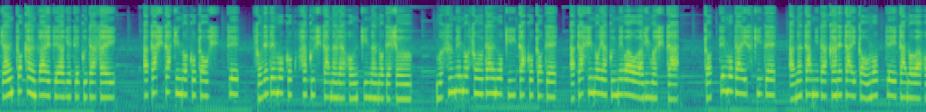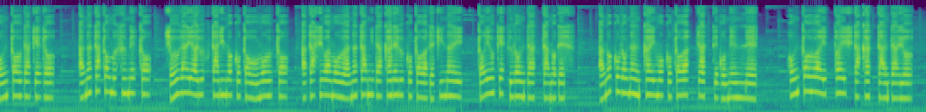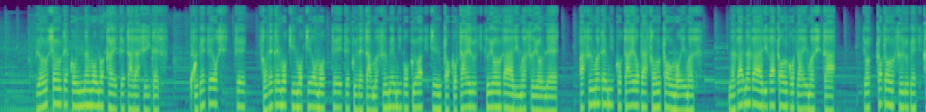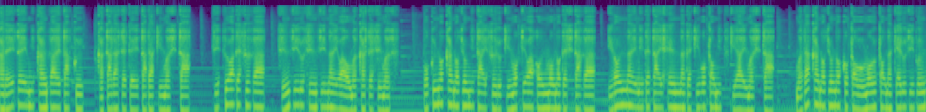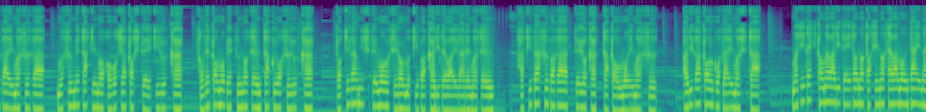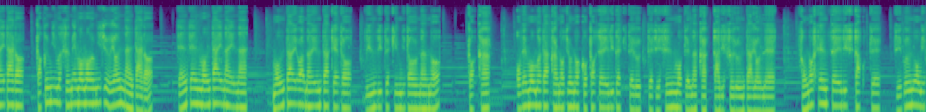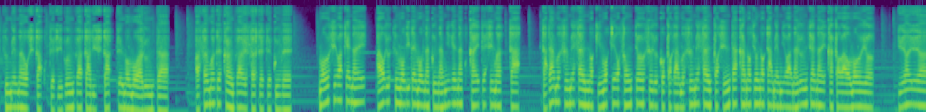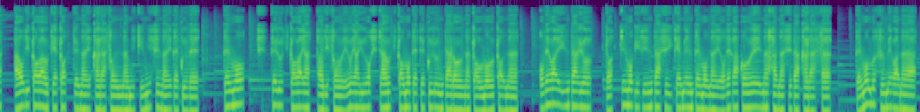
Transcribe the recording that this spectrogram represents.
ちゃんと考えてあげてください。私たちのことを知って、それでも告白したなら本気なのでしょう。娘の相談を聞いたことで、私の役目は終わりました。とっても大好きで、あなたに抱かれたいと思っていたのは本当だけど、あなたと娘と、将来ある二人のことを思うと、私はもうあなたに抱かれることはできない、という結論だったのです。あの頃何回も断っちゃってごめんね。本当はいっぱいしたかったんだよ。病床でこんなもの書いてたらしいです。すべてを知って、それでも気持ちを持っていてくれた娘に僕はきちんと答える必要がありますよね。明日までに答えを出そうと思います。長々ありがとうございました。ちょっとどうするべきか冷静に考えたく、語らせていただきました。実はですが、信じる信じないはお任せします。僕の彼女に対する気持ちは本物でしたが、いろんな意味で大変な出来事に付き合いました。まだ彼女のことを思うと泣ける自分がいますが、娘たちの保護者として生きるか、それとも別の選択をするか、どちらにしても後ろ向きばかりではいられません。吐き出す場があってよかったと思います。ありがとうございました。マジで一回り程度の年の差は問題ないだろ。特に娘ももう24なんだろ。全然問題ないな。問題はないんだけど、倫理的にどうなの？とか、俺もまだ彼女のこと整理できてるって自信持てなかったりするんだよね。その辺整理したくて、自分を見つめ直したくて自分語りしたってのもあるんだ。朝まで考えさせてくれ。申し訳ない、煽るつもりでもなく何気なく書いてしまった。ただ娘さんの気持ちを尊重することが娘さんと死んだ彼女のためにはなるんじゃないかとは思うよ。いやいや、煽りとは受け取ってないからそんなに気にしないでくれ。でも、知ってる人はやっぱりそういう揶揄をしちゃう人も出てくるんだろうなと思うとな。俺はいいんだよ。どっちも美人だしイケメンでもない俺が光栄な話だからさ。でも娘はな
